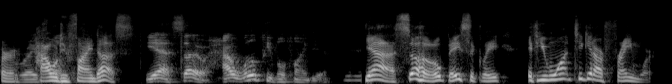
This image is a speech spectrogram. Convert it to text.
or Great how fun. to find us. Yeah. So, how will people find you? Yeah. So, basically, if you want to get our framework,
